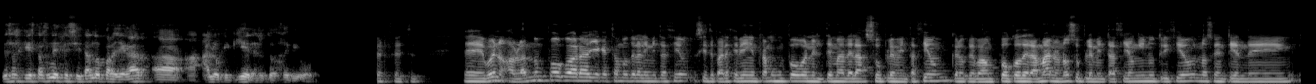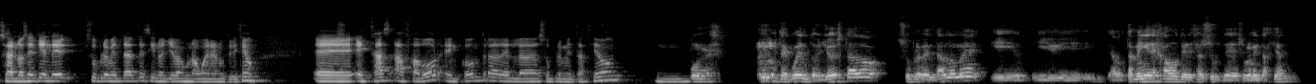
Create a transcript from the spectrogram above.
de esas que estás necesitando para llegar a, a, lo que quieres, a tu objetivo. Perfecto. Eh, bueno, hablando un poco ahora, ya que estamos de la alimentación, si te parece bien, entramos un poco en el tema de la suplementación. Creo que va un poco de la mano, ¿no? Suplementación y nutrición no se entiende, o sea, no se entiende suplementarte si no llevas una buena nutrición. Eh, ¿Estás a favor, en contra de la suplementación? Mm. Pues te cuento, yo he estado suplementándome y, también he dejado de utilizar suplementación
